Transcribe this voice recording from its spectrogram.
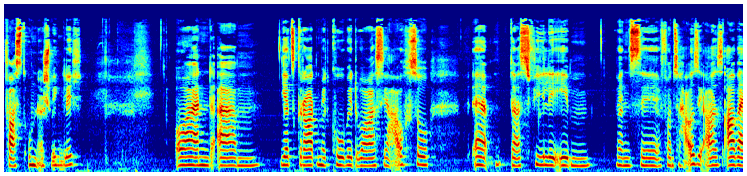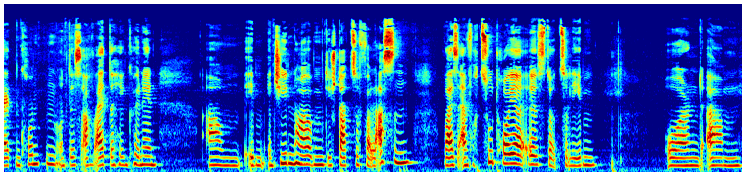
fast unerschwinglich. Und ähm, jetzt gerade mit Covid war es ja auch so, äh, dass viele eben, wenn sie von zu Hause aus arbeiten konnten und das auch weiterhin können, ähm, eben entschieden haben, die Stadt zu verlassen, weil es einfach zu teuer ist, dort zu leben. Und ähm,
